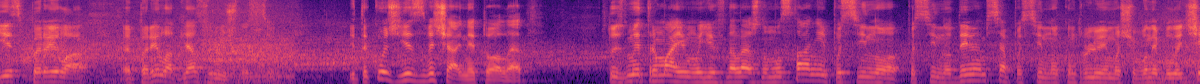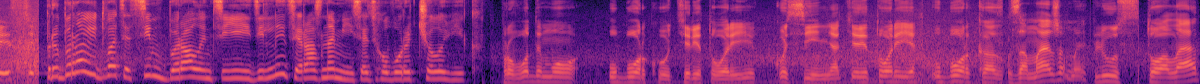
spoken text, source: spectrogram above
є перила, е, перила для зручності. І також є звичайний туалет. Тобто ми тримаємо їх в належному стані, постійно, постійно дивимося, постійно контролюємо, щоб вони були чисті. Прибирають 27 вбиралень цієї дільниці раз на місяць, говорить чоловік. Проводимо уборку території, косіння території, уборка за межами, плюс туалет.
